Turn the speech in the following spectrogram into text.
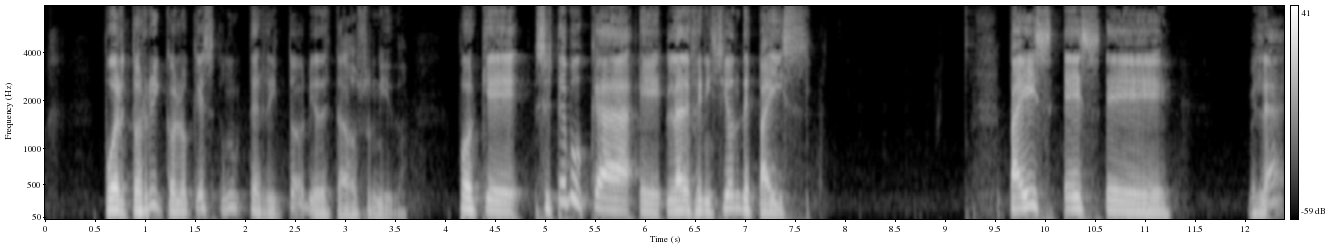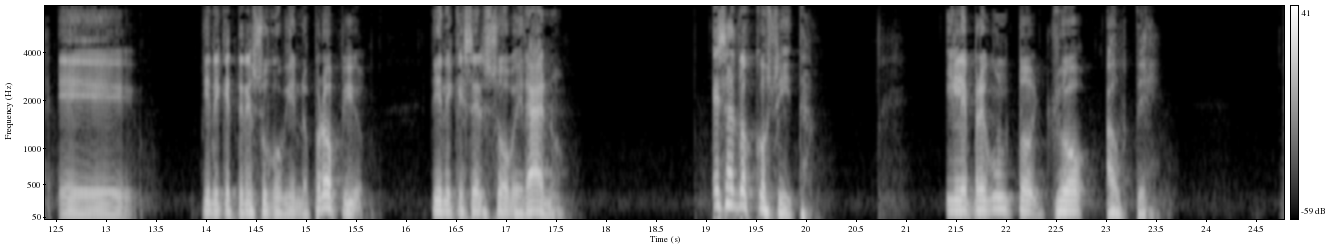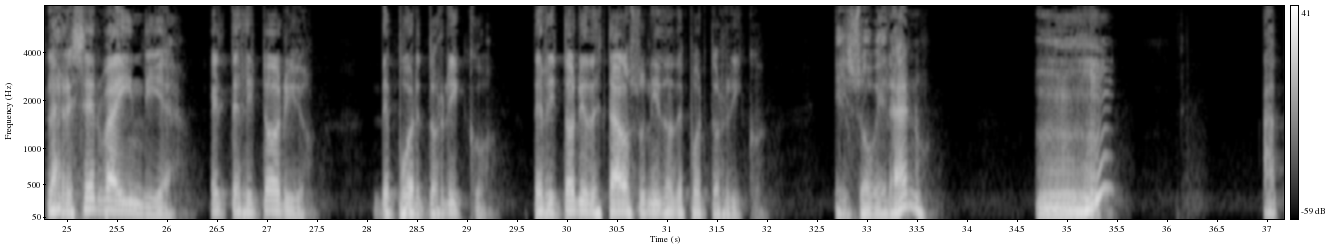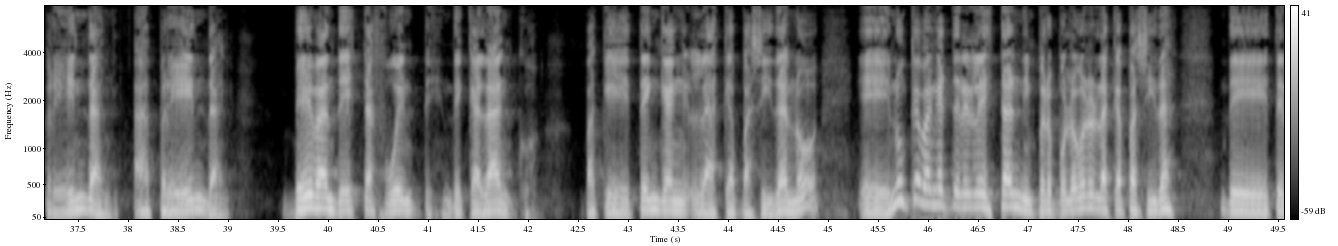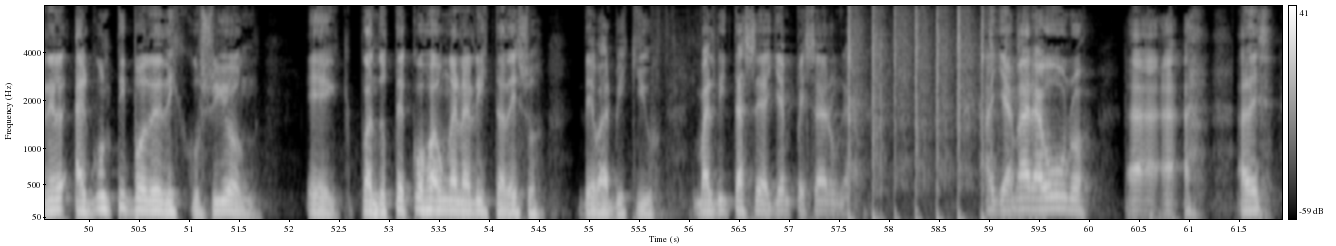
Puerto Rico lo que es un territorio de Estados Unidos. Porque si usted busca eh, la definición de país, país es, eh, ¿verdad? Eh, tiene que tener su gobierno propio, tiene que ser soberano. Esas dos cositas. Y le pregunto yo a usted. La Reserva India, el territorio de Puerto Rico, territorio de Estados Unidos de Puerto Rico, es soberano. Aprendan, aprendan, beban de esta fuente de Calanco para que tengan la capacidad, ¿no? Eh, nunca van a tener el standing, pero por lo menos la capacidad de tener algún tipo de discusión eh, cuando usted coja a un analista de esos de barbecue. Maldita sea, ya empezaron a, a llamar a uno, a, a, ¡Se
